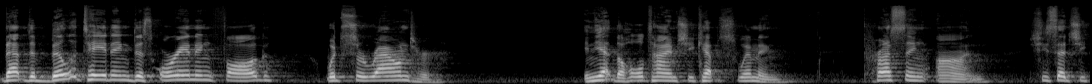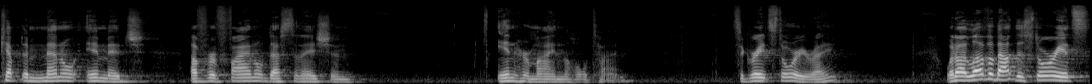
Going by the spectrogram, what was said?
that debilitating, disorienting fog would surround her. And yet, the whole time she kept swimming, pressing on. She said she kept a mental image of her final destination in her mind the whole time. It's a great story, right? What I love about this story, it's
